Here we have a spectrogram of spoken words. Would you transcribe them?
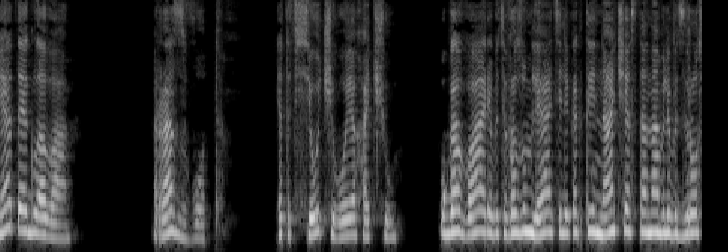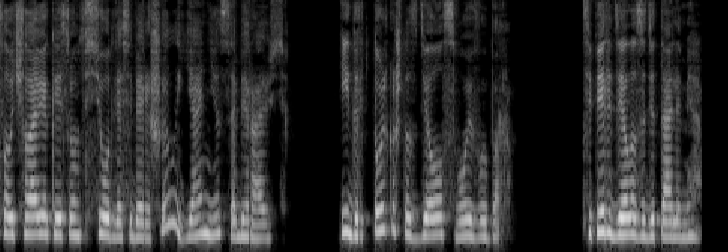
Пятая глава. Развод. Это все, чего я хочу. Уговаривать, вразумлять или как-то иначе останавливать взрослого человека, если он все для себя решил, я не собираюсь. Игорь только что сделал свой выбор. Теперь дело за деталями.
